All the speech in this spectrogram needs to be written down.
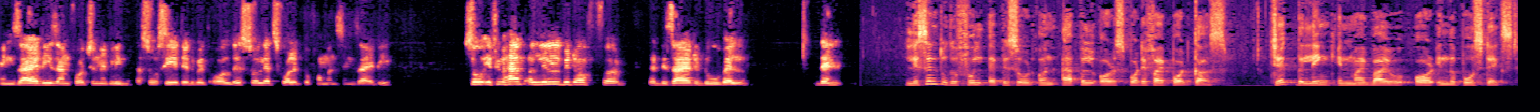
Anxiety is unfortunately associated with all this, so let's call it performance anxiety. So, if you have a little bit of uh, the desire to do well, then listen to the full episode on Apple or Spotify podcasts. Check the link in my bio or in the post text.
